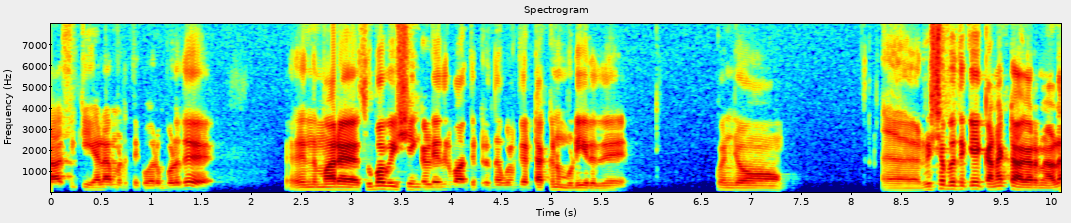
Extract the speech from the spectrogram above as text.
ராசிக்கு ஏழாம் இடத்துக்கு வரும் பொழுது இந்த மாதிரி சுப விஷயங்கள் எதிர்பார்த்துட்டு இருந்தவங்களுக்கு டக்குன்னு முடிகிறது கொஞ்சம் ரிஷபத்துக்கே கனெக்ட் ஆகிறதுனால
